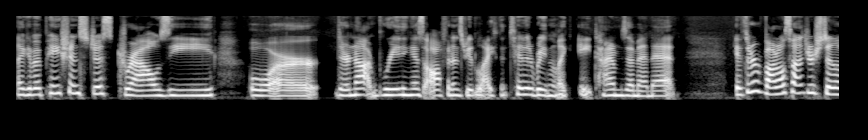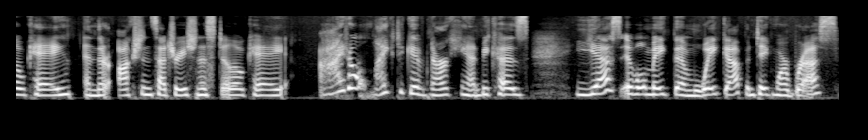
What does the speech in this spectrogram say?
Like if a patient's just drowsy or they're not breathing as often as we'd like, to, they're breathing like eight times a minute, if their vital signs are still okay and their oxygen saturation is still okay, I don't like to give Narcan because, yes, it will make them wake up and take more breaths,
